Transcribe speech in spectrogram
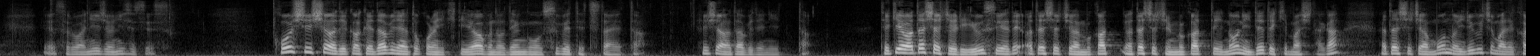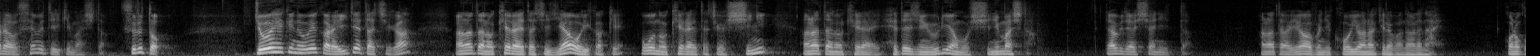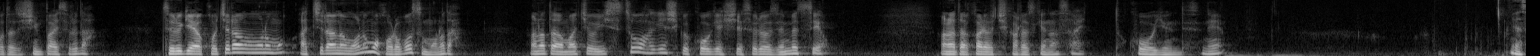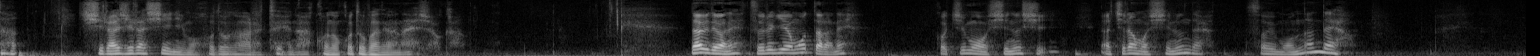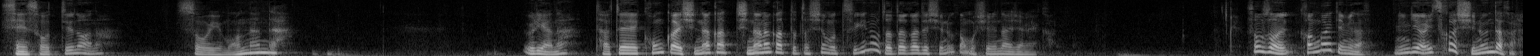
それは22節です。こうして死者は出かけ、ダビデのところに来て、ヨアブの伝言をすべて伝えた。死者はダビデに言った。敵は私たちより優勢で、私たちは向か私たちに向かって野に出てきましたが、私たちは門の入り口まで彼を攻めていきました。すると、城壁の上からいてたちが、あなたの家来たちに矢を追いかけ、王の家来たちが死に、あなたの家来、ヘテ人ウリアも死にました。ダビデは死者に言った。あなたはヨアブにこう言わなければならない。このことで心配するな。剣はこちらのものも、あちらのものも滅ぼすものだ。あなたは町を一層激しく攻撃してそれを全滅せよ。あなたは彼を力づけなさい。とこう言うんですね。皆さん、白々しいにも程があるというのはこの言葉ではないでしょうか。ダビデはね、剣を持ったらね、こっちも死ぬし、あちらも死ぬんだよ。そういうもんなんだよ。戦争っていうのはな、そういうもんなんだ。ウリアな、たとえ今回死なか死ななかったとしても次の戦いで死ぬかもしれないじゃないか。そもそも考えてみなさい。人間はいつか死ぬんだから。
